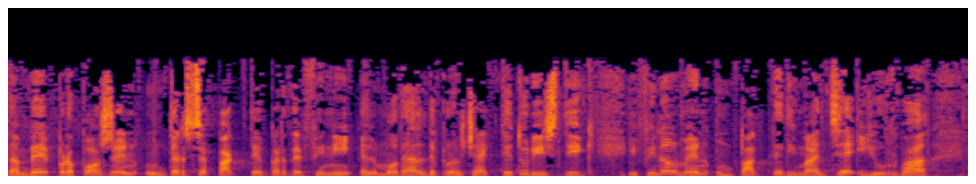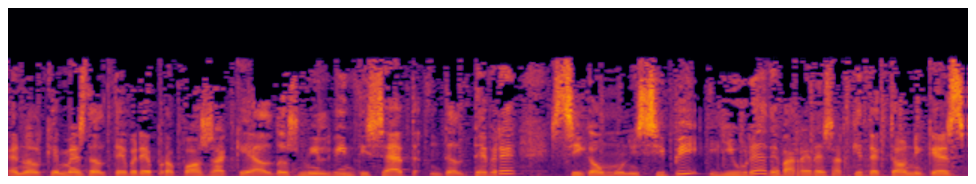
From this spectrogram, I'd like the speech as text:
també proposen un tercer pacte per definir el model de projecte turístic i finalment un pacte d'imatge i urbà en el que Més del Tebre proposa que el 2027 del Tebre siga un municipi lliure de barreres arquitectòniques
